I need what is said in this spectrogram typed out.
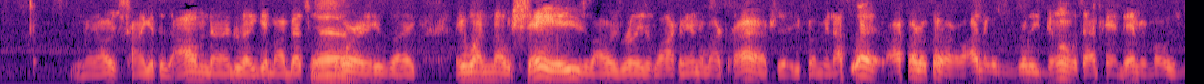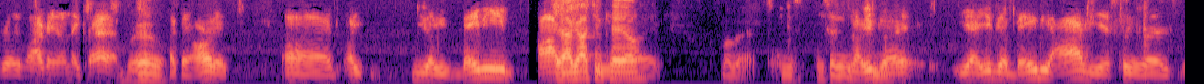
You know, I was trying to get this album done, do like get my best foot Yeah. forward. And he was like, it wasn't no shade. He was just I was really just locking in on my craft shit. You feel me? That's what I like I said. A lot of niggas was really doing with that pandemic. Mo was really locking in on their craft, Real. like their artists. Uh, like you know, baby. Yeah, I got you, KO. like- My bad. He was he said he was no, you good. Yeah, you good. Baby obviously was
